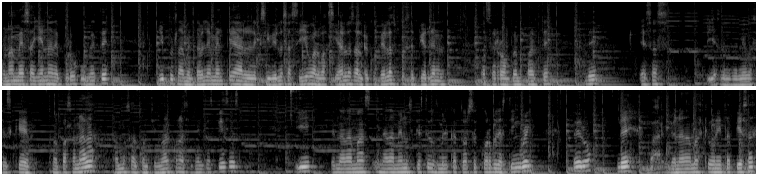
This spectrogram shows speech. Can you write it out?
una mesa llena de puro juguete. Y pues lamentablemente al exhibirlas así o al vaciarlas al recogerlas pues se pierden o se rompen parte de esas piezas. Amigos es que no pasa nada. Vamos a continuar con las siguientes piezas. Y es nada más y nada menos que este 2014 Corvette Stingray pero de barrio. Nada más que bonita pieza.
